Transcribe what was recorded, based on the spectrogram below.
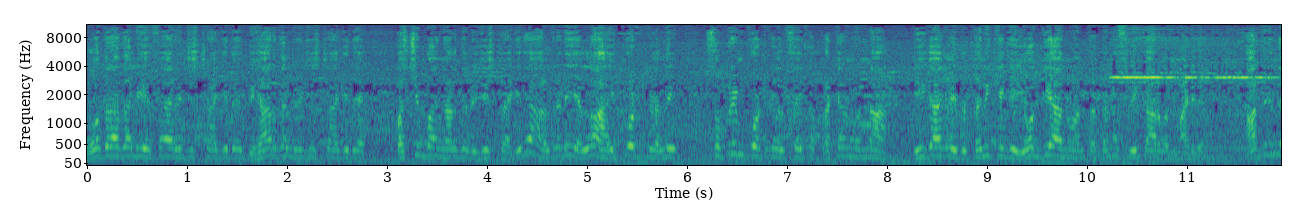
ಗೋಧ್ರಾದಲ್ಲಿ ಎಫ್ಐಆರ್ ರಿಜಿಸ್ಟರ್ ಆಗಿದೆ, ಬಿಹಾರದಲ್ಲಿ ರಿಜಿಸ್ಟರ್ ಆಗಿದೆ, ಪಶ್ಚಿಮ ಬಂಗಾಳದಲ್ಲಿ ರಿಜಿಸ್ಟರ್ ಆಗಿದೆ. ಆಲ್ರೆಡಿ ಎಲ್ಲ ಹೈಕೋರ್ಟ್ಗಳಲ್ಲಿ, ಸುಪ್ರೀಂ ಕೋರ್ಟ್ಗಳಲ್ಲಿ ಸಹಿತ ಪ್ರಕರಣವನ್ನು ಈಗಾಗಲೇ ಇದು ತನಿಖೆಗೆ ಯೋಗ್ಯ ಅನ್ನುವಂಥದ್ದನ್ನು ಸ್ವೀಕಾರವನ್ನು ಮಾಡಿದೆ. ಆದ್ದರಿಂದ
